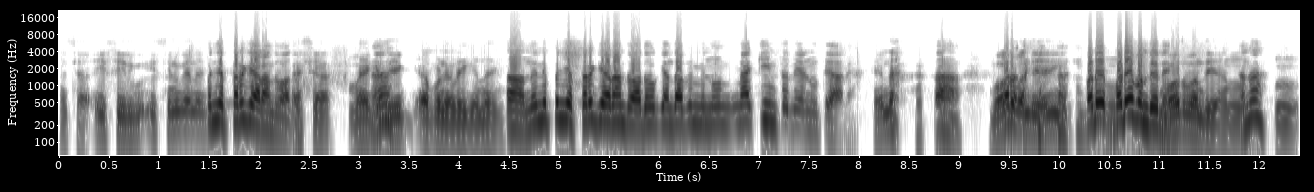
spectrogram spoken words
ਅੱਛਾ ਇਸੇ ਨੂੰ ਇਸੇ ਨੂੰ ਕਹਿੰਦੇ 7511 ਦਵਾ ਦਿਓ ਅੱਛਾ ਮੈਂ ਕਹਿੰਦੇ ਆਪਣੇ ਹੀ ਕਹਿੰਦਾ ਜੀ। ਹਾਂ ਨਹੀਂ ਨਹੀਂ 7511 ਦਵਾ ਦਿਓ ਕਹਿੰਦਾ ਵੀ ਮੈਨੂੰ ਮੈਂ ਕੀਮਤ ਦੇਣ ਨੂੰ ਤਿਆਰ ਹਾਂ ਕਹਿੰਦਾ? ਹਾਂ। ਬਹੁਤ ਬੰਦੇ ਆ ਜੀ। ਬੜੇ। ਬੜੇ ਬੰਦੇ ਨੇ। ਬਹੁਤ ਬੰਦੇ ਆ ਹਨਾ? ਹੂੰ।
